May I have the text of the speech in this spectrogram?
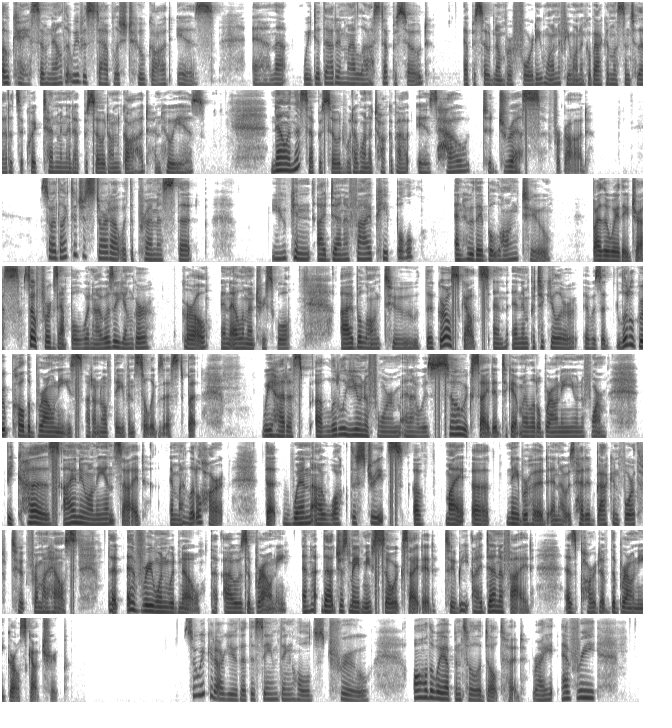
Okay, so now that we've established who God is, and that we did that in my last episode, episode number 41. If you want to go back and listen to that, it's a quick 10 minute episode on God and who He is. Now, in this episode, what I want to talk about is how to dress for God. So, I'd like to just start out with the premise that you can identify people and who they belong to by the way they dress. So, for example, when I was a younger girl in elementary school, I belonged to the Girl Scouts, and, and in particular, it was a little group called the Brownies. I don't know if they even still exist, but we had a, a little uniform, and I was so excited to get my little brownie uniform because I knew on the inside, in my little heart, that when I walked the streets of my uh, neighborhood and I was headed back and forth to, from my house, that everyone would know that I was a brownie. And that just made me so excited to be identified as part of the Brownie Girl Scout troop. So we could argue that the same thing holds true all the way up until adulthood, right? Every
